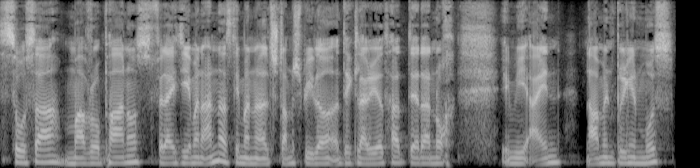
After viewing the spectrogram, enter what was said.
Sosa, Mavropanos, vielleicht jemand anders, den man als Stammspieler deklariert hat, der dann noch irgendwie einen Namen bringen muss.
